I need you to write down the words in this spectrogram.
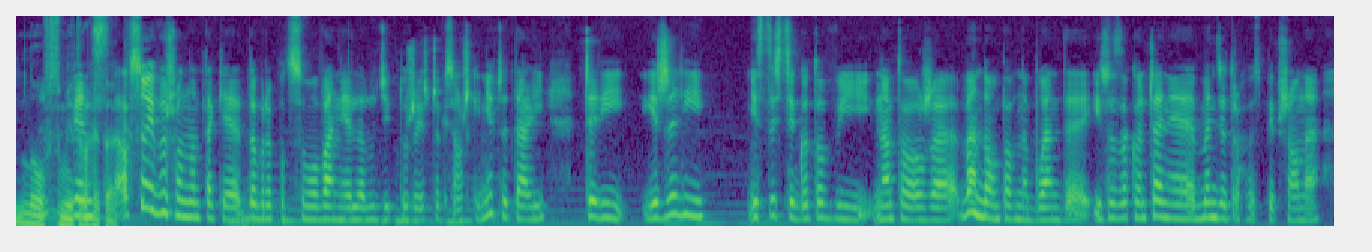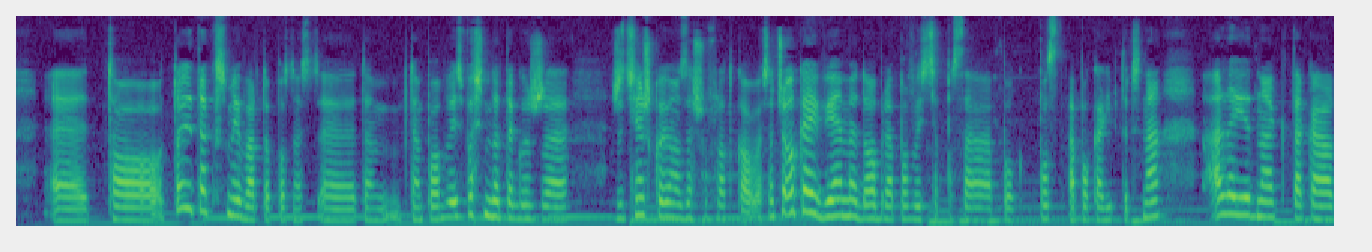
No, w sumie Więc, trochę tak. A w sumie wyszło nam takie dobre podsumowanie dla ludzi, którzy jeszcze książki nie czytali, czyli jeżeli jesteście gotowi na to, że będą pewne błędy i że zakończenie będzie trochę spieprzone, e, to, to i tak w sumie warto poznać tę, tę powieść, właśnie dlatego, że że ciężko ją zaszufladkować. Znaczy, okej, okay, wiemy, dobra, powieść postapokaliptyczna, ale jednak taka,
